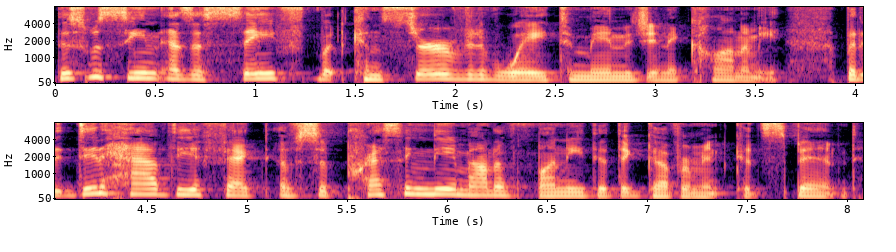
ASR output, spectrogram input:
This was seen as a safe but conservative way to manage an economy, but it did have the effect of suppressing the amount of money that the government could spend.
